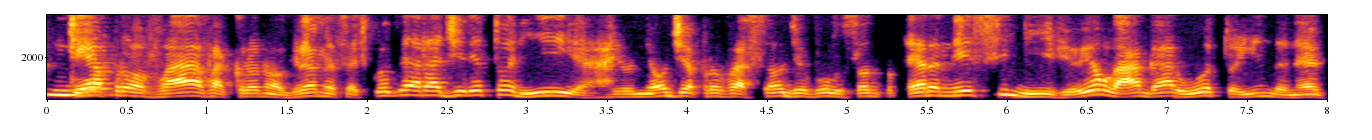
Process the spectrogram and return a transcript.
Meu Quem aprovava cronograma, essas coisas, era a diretoria, a reunião de aprovação, de evolução, era nesse nível. Eu lá, garoto ainda, né,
